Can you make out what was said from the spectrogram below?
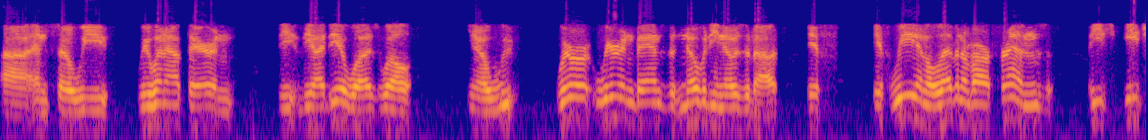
Uh, and so we we went out there, and the the idea was, well, you know, we we're we're in bands that nobody knows about. If if we and eleven of our friends each each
